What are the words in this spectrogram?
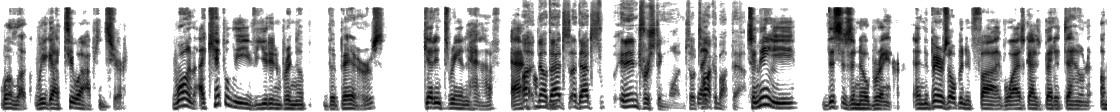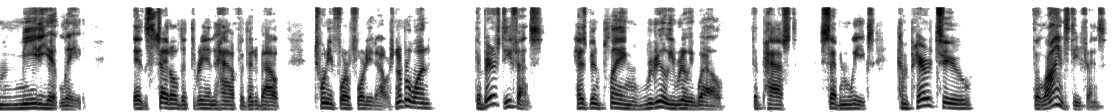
Well, look, we got two options here. One, I can't believe you didn't bring up the Bears getting three and a half. Uh, no, that's uh, that's an interesting one. So like, talk about that. To me, this is a no brainer. And the Bears opened at five. Wise guys bet it down immediately. It settled at three and a half within about 24, 48 hours. Number one, the Bears defense has been playing really, really well the past seven weeks compared to the Lions defense,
